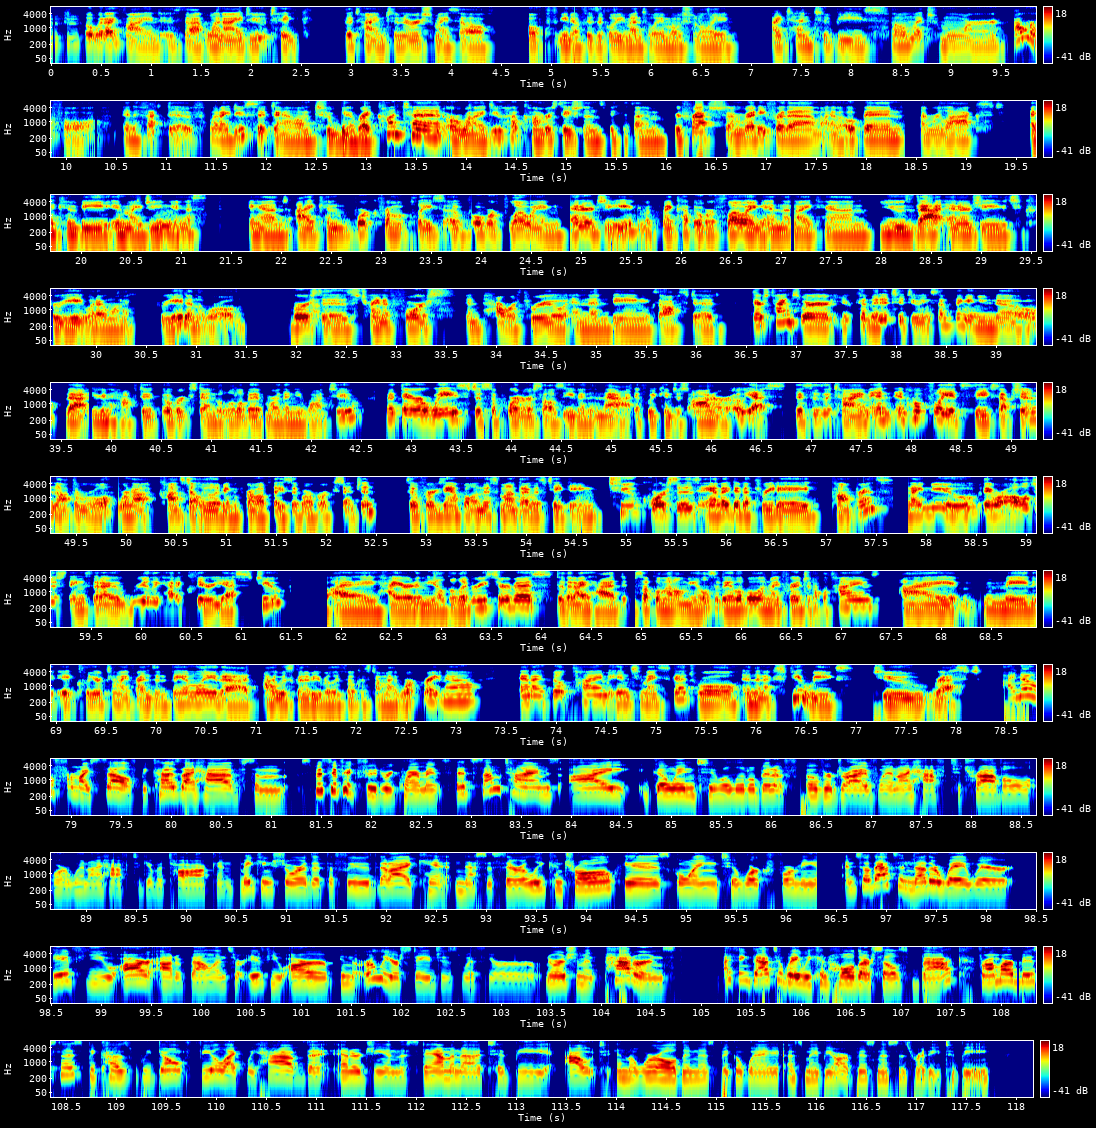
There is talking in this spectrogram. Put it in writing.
Mm-hmm. But what I find is that when I do take the time to nourish myself, both, you know, physically, mentally, emotionally, I tend to be so much more powerful and effective when I do sit down to you know, write content or when I do have conversations because I'm refreshed, I'm ready for them, I'm open, I'm relaxed. I can be in my genius and I can work from a place of overflowing energy, with my cup overflowing, and then I can use that energy to create what I want to create in the world versus trying to force and power through and then being exhausted. There's times where you're committed to doing something and you know that you're going to have to overextend a little bit more than you want to. But there are ways to support ourselves even in that. If we can just honor, oh yes, this is a time. And and hopefully it's the exception, not the rule. We're not constantly living from a place of overextension. So, for example, in this month, I was taking two courses and I did a three day conference. And I knew they were all just things that I really had a clear yes to. I hired a meal delivery service so that I had supplemental meals available in my fridge at all times. I made it clear to my friends and family that I was going to be really focused on my work right now. And I've built time into my schedule in the next few weeks to rest I know for myself, because I have some specific food requirements, that sometimes I go into a little bit of overdrive when I have to travel or when I have to give a talk, and making sure that the food that I can't necessarily control is going to work for me. And so that's another way where if you are out of balance or if you are in the earlier stages with your nourishment patterns, I think that's a way we can hold ourselves back from our business because we don't feel like we have the energy and the stamina to be out in the world in as big a way as maybe our business is ready to be.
